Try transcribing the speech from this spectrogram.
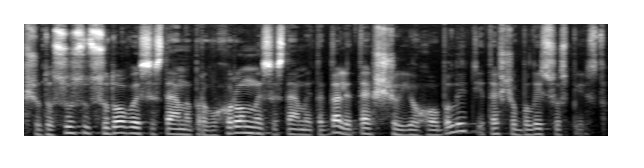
щодо су- судової системи, правоохоронної системи і так далі, те, що його болить, і те, що болить суспільство.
